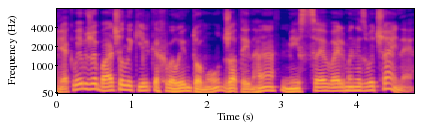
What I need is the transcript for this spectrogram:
Як ви вже бачили кілька хвилин тому, Джатинга місце вельми незвичайне,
